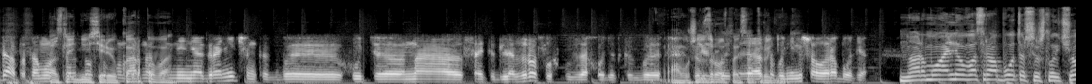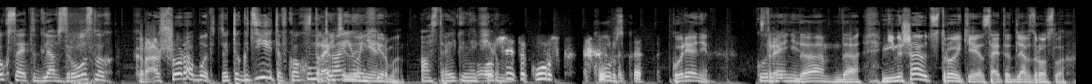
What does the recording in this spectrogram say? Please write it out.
да, потому Последнюю что серию в интернет Карпова. мне не ограничен, как бы, хоть э, на сайты для взрослых пусть заходят, как бы. А, уже взрослые это особо сотрудники. не мешало работе. Нормально у вас работа, шашлычок, сайты для взрослых. Хорошо работать. Это где это? В каком это Строительная районе? фирма. А, строительная Ну, фирма. вообще это Курск. Курск. Куряне. Куряние. Да, да. Не мешают стройки сайты для взрослых?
